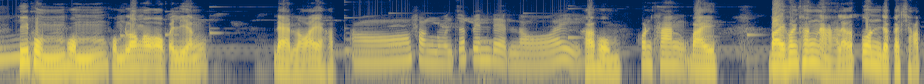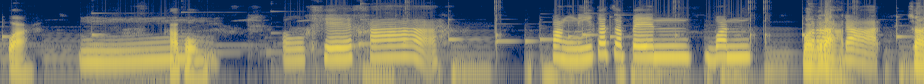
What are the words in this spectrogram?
มที่ผมผมผมลองเอาออกไปเลี้ยง แดดร้อยอะครับ อ๋อ ฝั่งนู้นจะเป็นแดดร้อย ครับ ผมค่อนข้างใบ ใบค่อนข้างหนาแล้วก็ต้นจะกระชับกว่า อืมครับผม โอเคค่ะ ฝั่งนี้ก็จะเป็นบอลบอลกระดาษดาษใช่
